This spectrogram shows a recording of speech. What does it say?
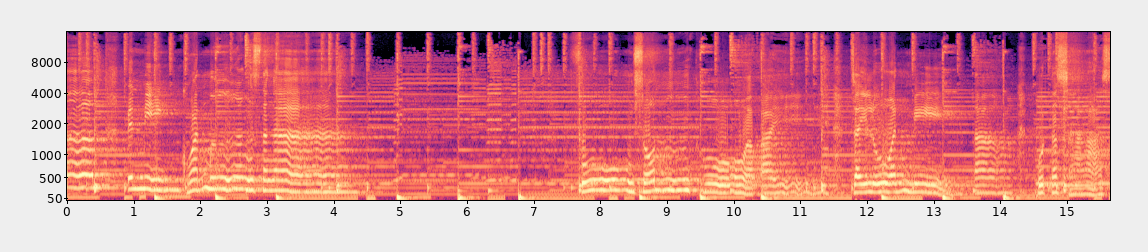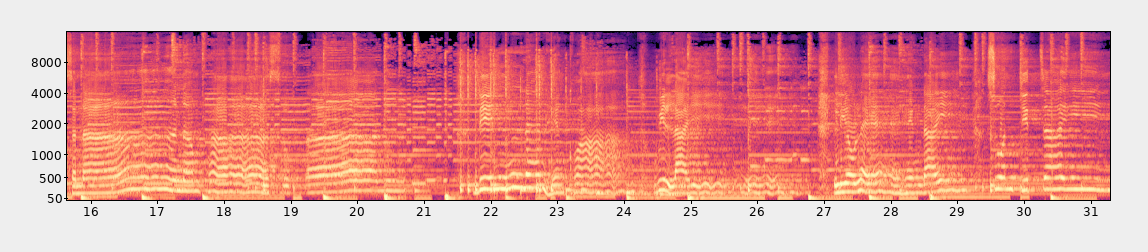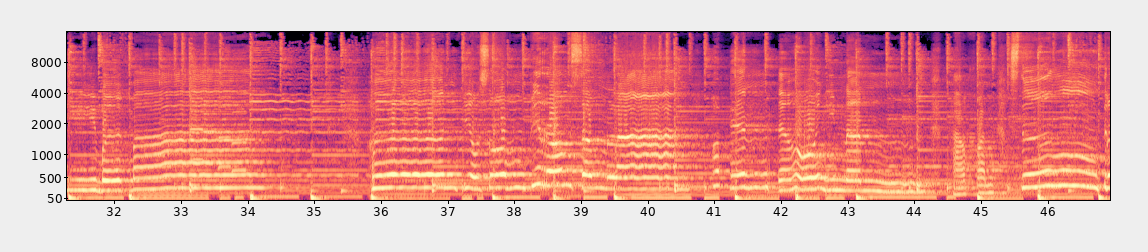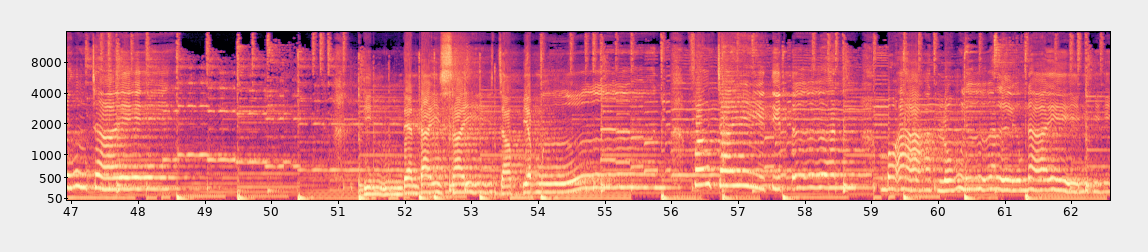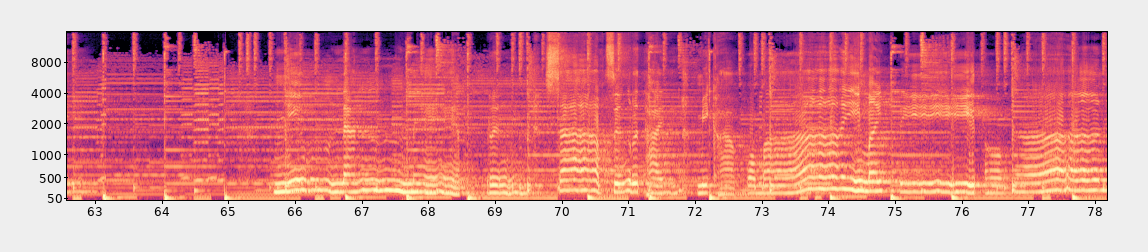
ามเป็นมิ่งขวัญเมืองสง่าฟูงสนทั่วไป ใจล้วนมีตา พุทธศาสนานำพาสุขตา ดินแดนแห่งความวิไลเลี้ยวแลแห่งใด ส่วนจิตใจเบิกบานเฮินเที่ยวสมพิรมสำลานพบเห็นแต่โหยยิ้มนั้นภาพฝันซึ้งตรึงใจ ดินแดนใดใสจะเปรียบเหมือนฟังใจติดเตือนบ่อาจหลงเลือนลืมได้ยิ้มนั้นแนบรึงทราบซึ้งหรือไทย มีข่าวความหมายไม่ตรีต่อกัน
